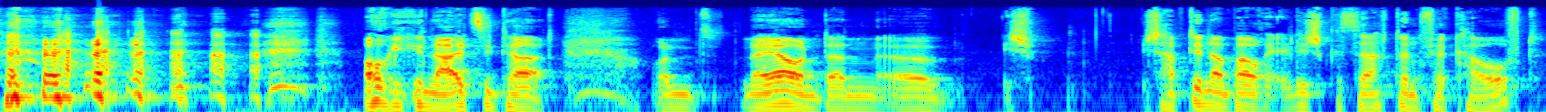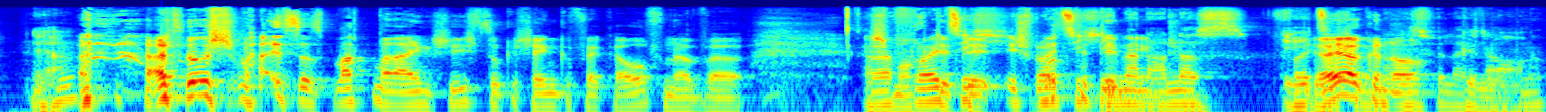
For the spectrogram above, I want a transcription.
Originalzitat. Und naja, und dann, äh, ich, ich habe den aber auch ehrlich gesagt dann verkauft. Ja. Also ich weiß, das macht man eigentlich nicht, so Geschenke verkaufen, aber, Aber mochte freut sich, den, ich freut mochte sich den jemand anders. Ja, freut ja, genau, genau. Auch, ne?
